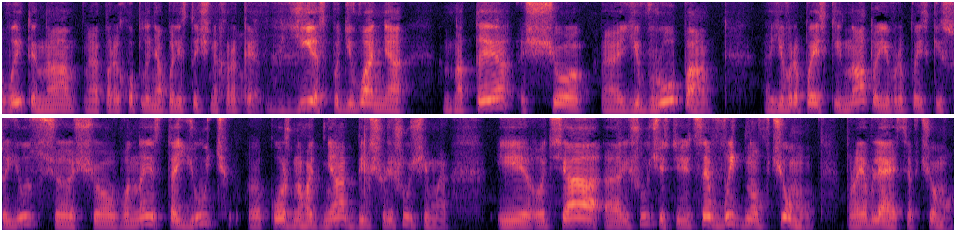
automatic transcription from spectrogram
Вийти на е, перехоплення балістичних ракет. Є сподівання на те, що е, Європа, Європейський НАТО, Європейський Союз, що, що вони стають е, кожного дня більш рішучими. І оця рішучість, і це видно в чому, проявляється в чому.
